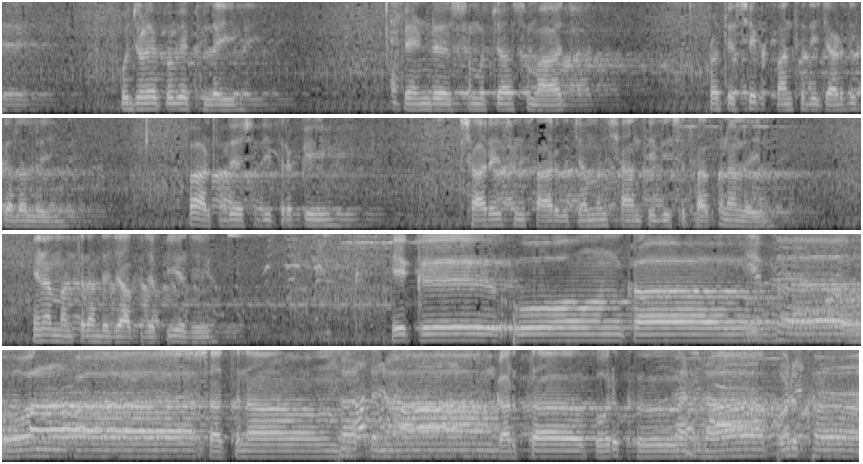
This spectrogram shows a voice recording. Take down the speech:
ਉਜਲੇ ਭਵਿੱਖ ਲਈ ਪਿੰਡ, ਸਮੁੱਚਾ ਸਮਾਜ ਅਤੇ ਸਿੱਖ ਪੰਥ ਦੀ ਚੜ੍ਹਦੀ ਕਲਾ ਲਈ ਭਾਰਤ ਦੇਸ਼ ਦੀ ਤਰੱਕੀ, ਸਾਰੇ ਸੰਸਾਰ ਵਿੱਚ ਅਮਨ ਸ਼ਾਂਤੀ ਦੀ ਸਥਾਪਨਾ ਲਈ। ਇਹਨਾਂ ਮੰਤਰਾਂ ਦੇ ਜਾਪ ਜਪੀਏ ਜੀ। ਇੱਕ ਓੰਕਾਰ। ਇੱਕ ਓੰਕਾਰ। ਸਤਨਾਮ। ਸਤਨਾਮ। ਕਰਤਾ ਪੁਰਖ। ਕਰਤਾ ਪੁਰਖ।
